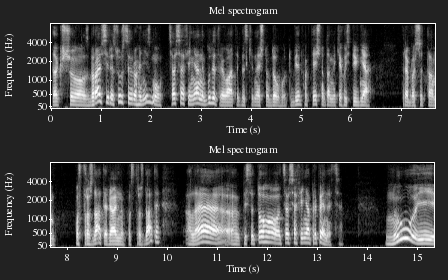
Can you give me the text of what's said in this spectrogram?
Так що збирай всі ресурси організму, ця вся фігня не буде тривати безкінечно довго. Тобі фактично там якихось півдня треба ще там постраждати, реально постраждати. Але е, після того ця вся фігня припиниться. Ну і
